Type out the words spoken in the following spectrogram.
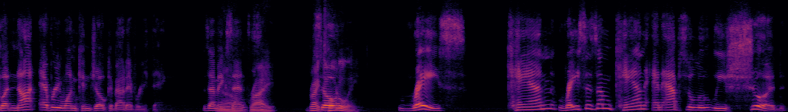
but not everyone can joke about everything. Does that make No, sense? Right. Right. So- totally. Race can racism can and absolutely should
